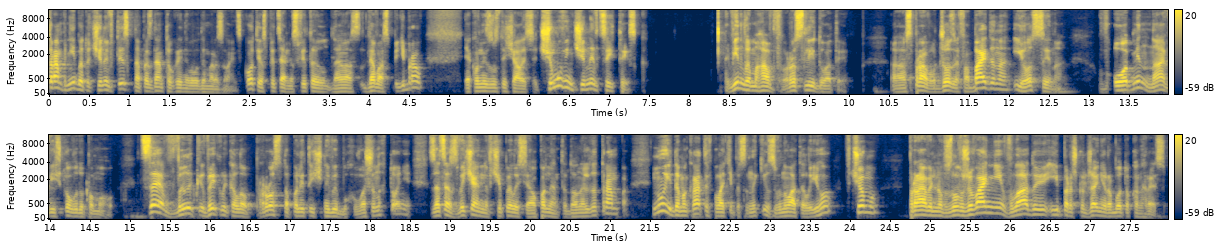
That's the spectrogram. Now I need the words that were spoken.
Трамп нібито чинив тиск на президента України Володимира Зеленського. От я спеціально світлину для вас для вас підібрав, як вони зустрічалися. Чому він чинив цей тиск? Він вимагав розслідувати е, справу Джозефа Байдена і його сина в обмін на військову допомогу. Це викликало просто політичний вибух у Вашингтоні. За це звичайно вчепилися опоненти Дональда Трампа. Ну і демократи в палаті представників звинуватили його в чому? Правильно, в зловживанні владою і перешкоджанні роботи Конгресу.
